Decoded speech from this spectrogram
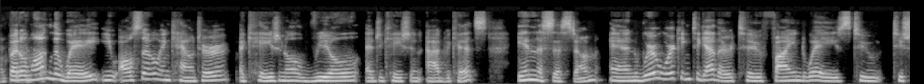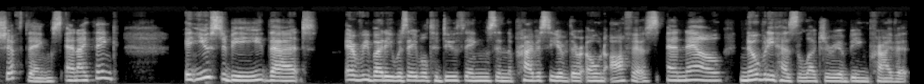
Okay. But along the way, you also encounter occasional real education advocates in the system and we're working together to find ways to to shift things. And I think it used to be that everybody was able to do things in the privacy of their own office. And now nobody has the luxury of being private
